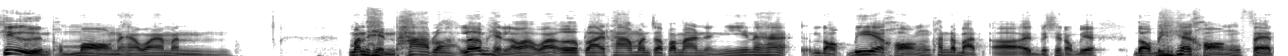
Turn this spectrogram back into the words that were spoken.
ที่อื่นผมมองนะฮะว่ามัน มันเห็นภาพแล้วเริ่มเห็นแล้วว่าเออปลายทางมันจะประมาณอย่างนี้นะฮะดอกเบี้ยของพันธบัตรเออไม่ใช่ดอกเบี้ย ดอกเบี้ยของเฟด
